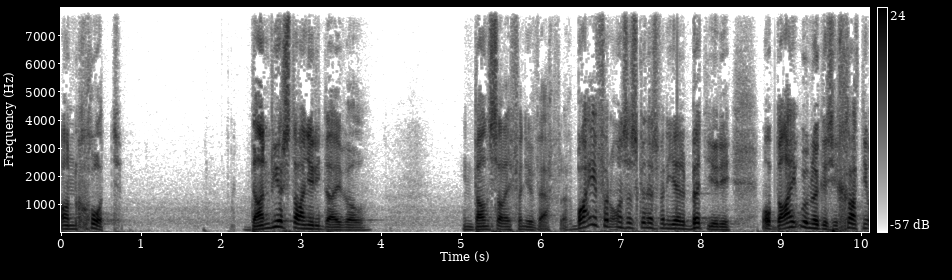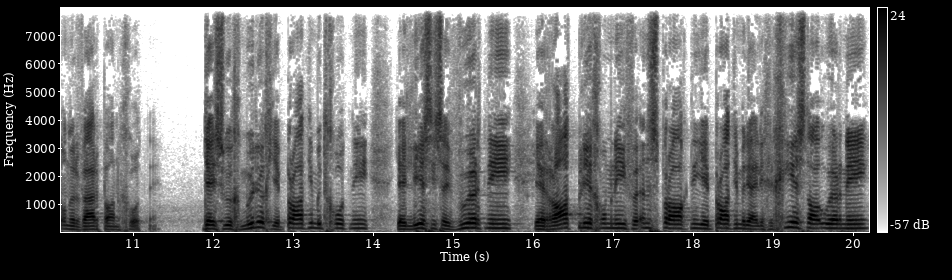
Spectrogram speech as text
aan God. Dan weerstaan jy die duiwel en dan sal hy van jou wegvlug. Baie van ons as kinders van die Here bid hierdie, maar op daai oomblik is jy glad nie onderwerp aan God nie. Jy's hoogmoedig, jy praat nie met God nie, jy lees nie sy woord nie, jy raadpleeg hom nie vir inspraak nie, jy praat nie met die Heilige Gees daaroor nie.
